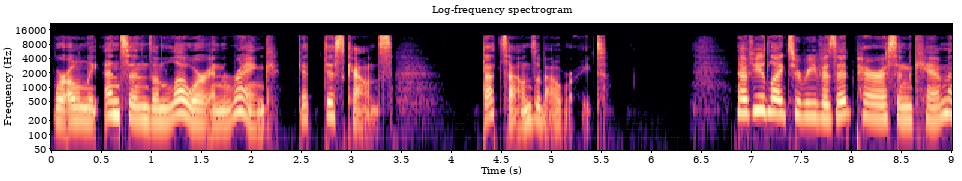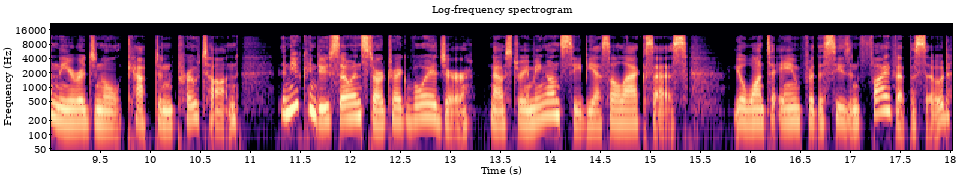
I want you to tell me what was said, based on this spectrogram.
where only ensigns and lower in rank get discounts. That sounds about right. Now, if you'd like to revisit Paris and Kim and the original Captain Proton, then you can do so in Star Trek Voyager, now streaming on CBS All Access. You'll want to aim for the season 5 episode,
